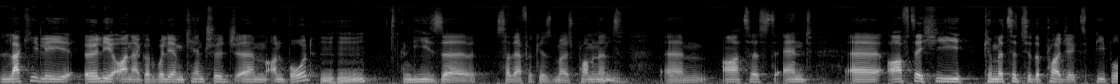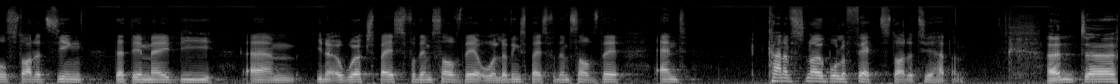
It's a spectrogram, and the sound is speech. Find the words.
luckily, early on, I got William Kentridge um, on board, Mm-hmm. and he's uh, South Africa's most prominent um, artist. And uh, after he committed to the project, people started seeing that there may be, um, you know, a workspace for themselves there or a living space for themselves there, and kind of snowball effect started to happen. And uh,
